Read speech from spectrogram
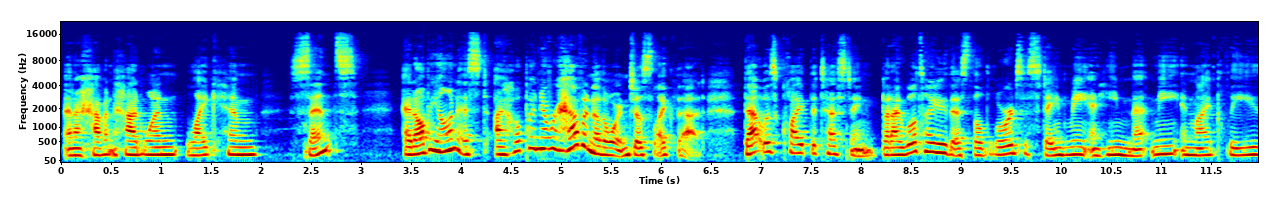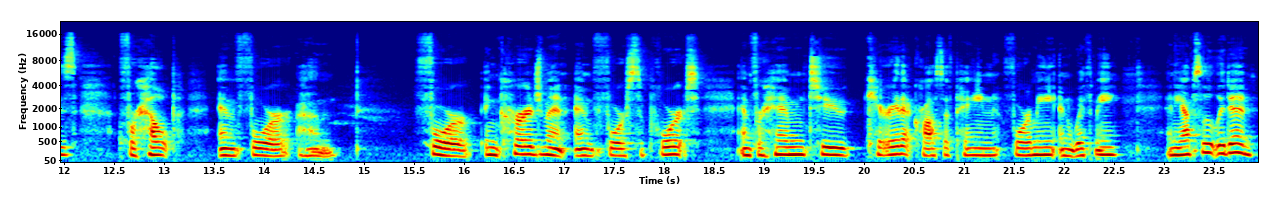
and I haven't had one like him since. And I'll be honest, I hope I never have another one just like that. That was quite the testing. But I will tell you this the Lord sustained me and He met me in my pleas for help and for, um, for encouragement and for support and for Him to carry that cross of pain for me and with me. And He absolutely did.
